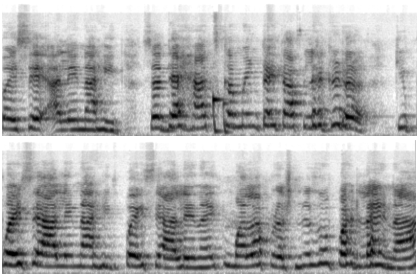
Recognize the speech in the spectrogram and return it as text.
पैसे आले नाहीत. सध्या ह्याच कमेंट आहेत आपल्याकडं की पैसे आले नाहीत पैसे आले नाहीत. मला प्रश्न जो पडलाय ना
